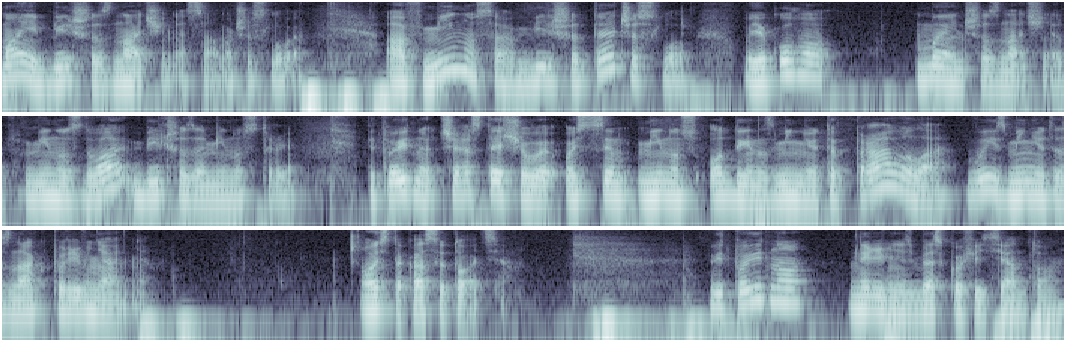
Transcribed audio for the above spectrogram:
має більше значення саме числове. А в мінусах більше те число, у якого менше значення. Тобто мінус 2 більше за мінус 3. Відповідно, через те, що ви ось цим мінус 1 змінюєте правила, ви змінюєте знак порівняння. Ось така ситуація. Відповідно, нерівність без коефіцієнту.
